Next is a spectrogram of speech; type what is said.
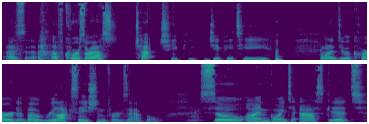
As of course or ask chat gpt I want to do a card about relaxation, for example. So I'm going to ask it,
